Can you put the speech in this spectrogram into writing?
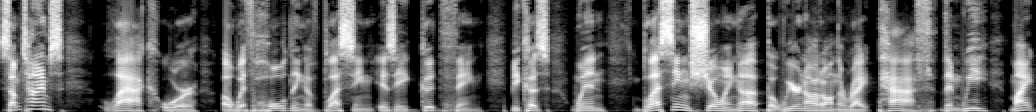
Sometimes lack or a withholding of blessing is a good thing. Because when blessing's showing up but we're not on the right path then we might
